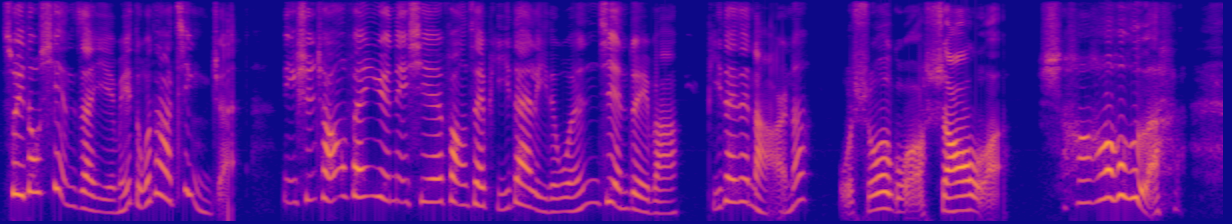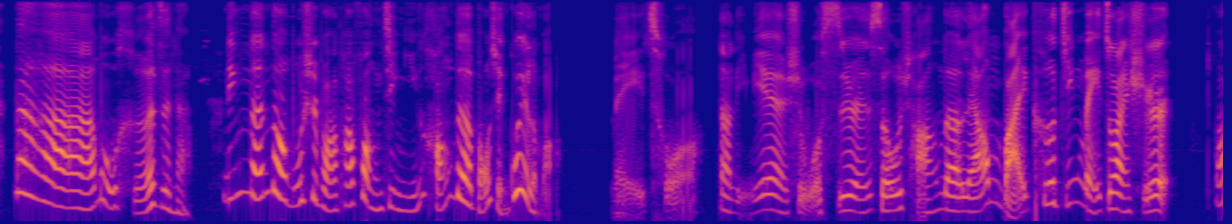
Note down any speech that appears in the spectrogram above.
所以到现在也没多大进展。你时常翻阅那些放在皮带里的文件，对吧？皮带在哪儿呢？我说过，烧了，烧了。那木盒子呢？您难道不是把它放进银行的保险柜了吗？没错，那里面是我私人收藏的两百颗精美钻石。啊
